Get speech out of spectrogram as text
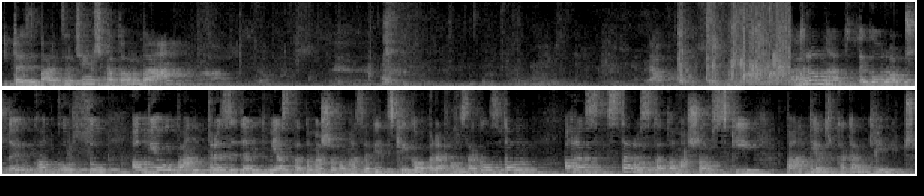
I to jest bardzo ciężka torba. Tegoroczny konkursu objął pan prezydent miasta Tomaszowa Mazowieckiego Rafał Zagozdon oraz starosta tomaszowski pan Piotr Kagankiewicz.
